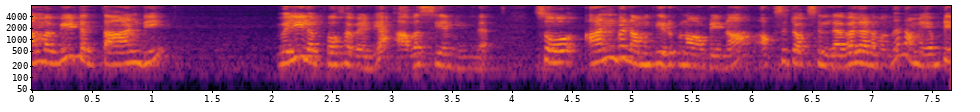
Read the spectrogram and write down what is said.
நம்ம வீட்டை தாண்டி வெளியில் போக வேண்டிய அவசியம் இல்லை. ஸோ அன்பு நமக்கு இருக்கணும் அப்படின்னா ஆக்சிடாக்சின் லெவலை வந்து நம்ம எப்படி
